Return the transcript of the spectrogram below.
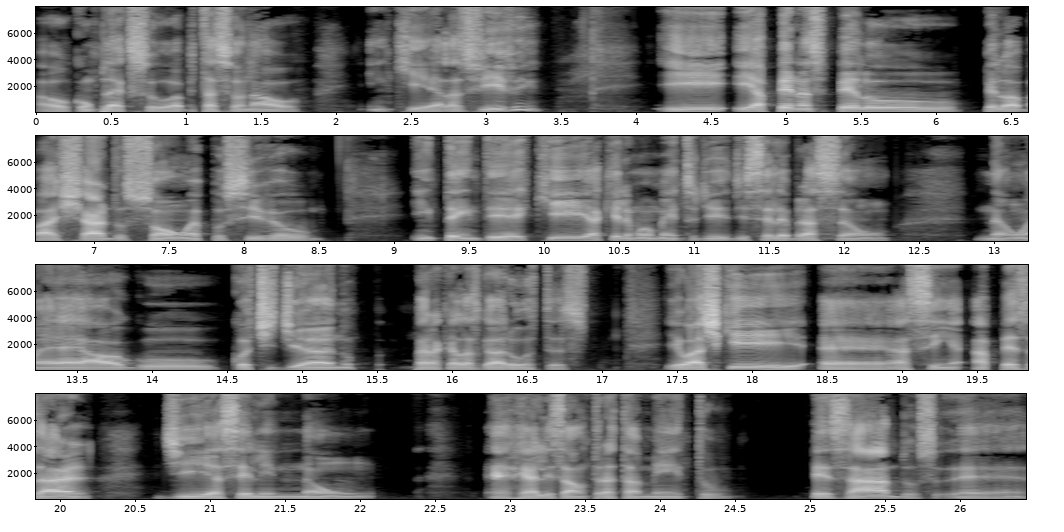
ao complexo habitacional em que elas vivem e, e apenas pelo, pelo abaixar do som é possível entender que aquele momento de, de celebração não é algo cotidiano para aquelas garotas. Eu acho que, é, assim, apesar de a Celine não é, realizar um tratamento pesado é,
